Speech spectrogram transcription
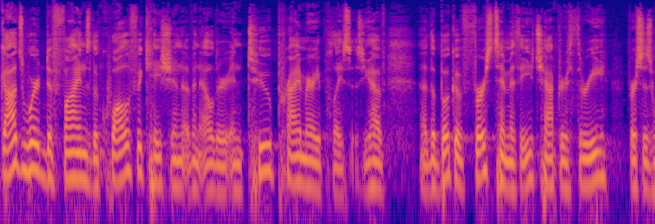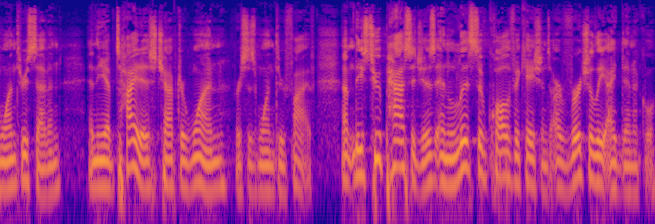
God's word defines the qualification of an elder in two primary places. You have uh, the book of 1 Timothy, chapter 3, verses 1 through 7, and then you have Titus chapter 1, verses 1 through 5. Um, these two passages and lists of qualifications are virtually identical.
